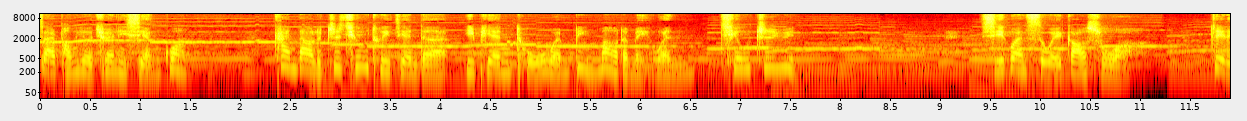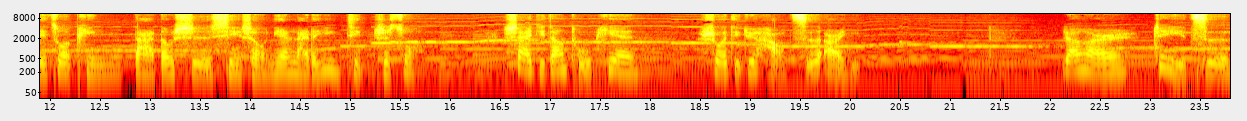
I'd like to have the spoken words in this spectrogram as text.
在朋友圈里闲逛，看到了知秋推荐的一篇图文并茂的美文《秋之韵》，习惯思维告诉我。这类作品大都是信手拈来的应景之作，晒几张图片，说几句好词而已。然而这一次，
